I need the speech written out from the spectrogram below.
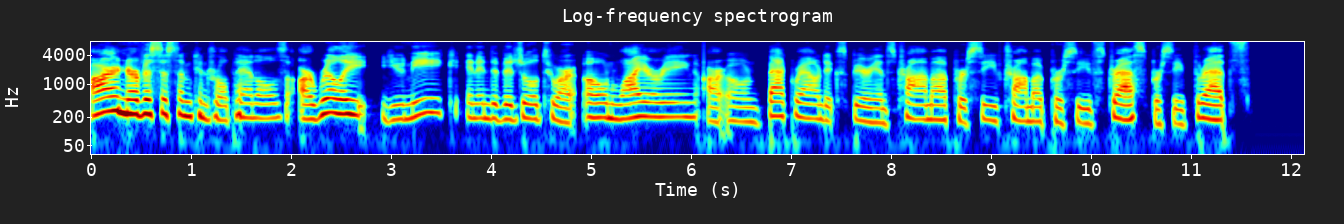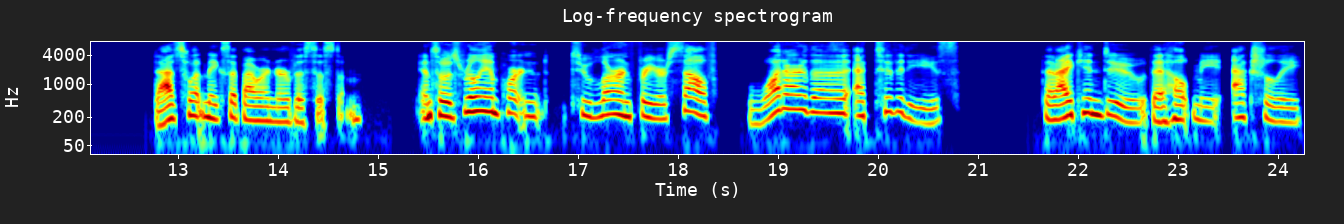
Our nervous system control panels are really unique and individual to our own wiring, our own background, experience trauma, perceived trauma, perceived stress, perceived threats. That's what makes up our nervous system. And so it's really important to learn for yourself what are the activities that I can do that help me actually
